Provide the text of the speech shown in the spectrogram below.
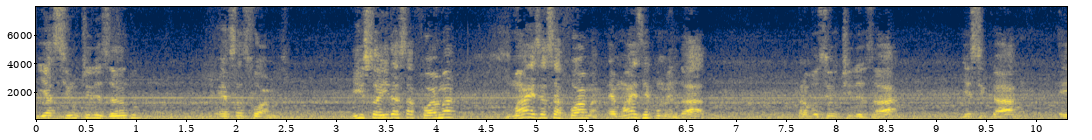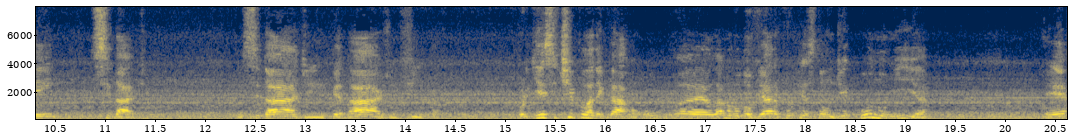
e assim utilizando essas formas. Isso aí dessa forma, mais essa forma é mais recomendado para você utilizar esse carro em cidade. Em cidade, em pedágio, enfim. Porque esse tipo lá de carro, é, lá na rodoviária, por questão de economia, é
